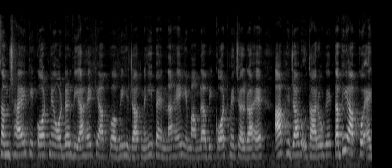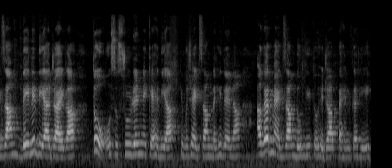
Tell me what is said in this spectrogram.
समझाए कि कोर्ट ने ऑर्डर दिया है कि आपको अभी हिजाब नहीं पहनना है, ये मामला अभी कोर्ट में चल रहा है, आप हिजाब उतारोगे, तभी आपको एग्ज़ाम देने दिया जाएगा। तो उस स्टूडेंट ने कह दिया कि मुझे एग्ज़ाम नहीं देना अगर मैं एग्ज़ाम दूँगी तो हिजाब पहनकर ही,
